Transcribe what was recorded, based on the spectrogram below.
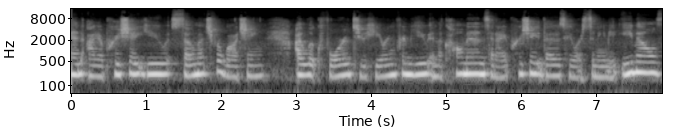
and I appreciate you so much for watching. I look forward to hearing from you in the comments, and I appreciate those who are sending me emails.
